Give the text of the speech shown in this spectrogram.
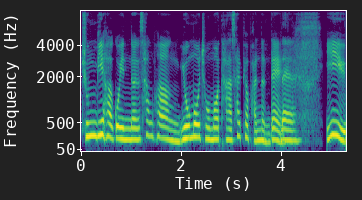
준비하고 있는 상황 요모조모 다 살펴봤는데 네. 이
